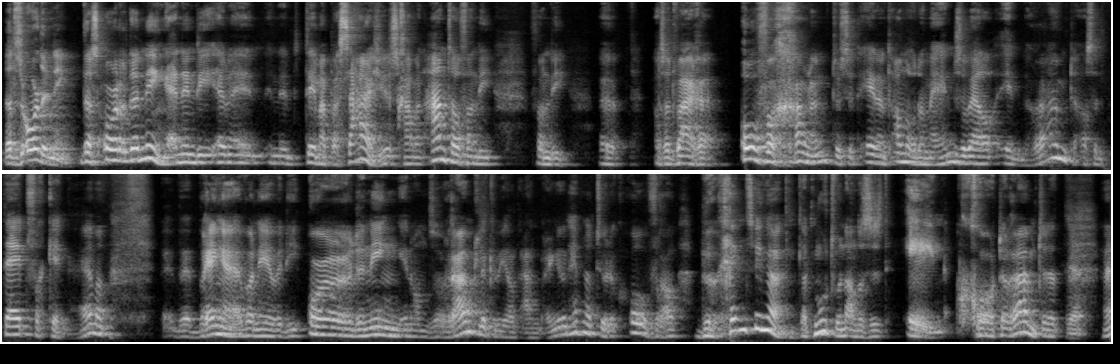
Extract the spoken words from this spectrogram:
Dat is ordening. dat is ordening. En in, die, in, in het thema passages gaan we een aantal van die, van die eh, als het ware, overgangen tussen het een en het andere domein, zowel in ruimte als in tijd verkennen. Hè? Want we brengen, wanneer we die ordening in onze ruimtelijke wereld aanbrengen, dan hebben we natuurlijk overal begrenzingen. Dat moet, want anders is het één grote ruimte. Dat, Ja. hè?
